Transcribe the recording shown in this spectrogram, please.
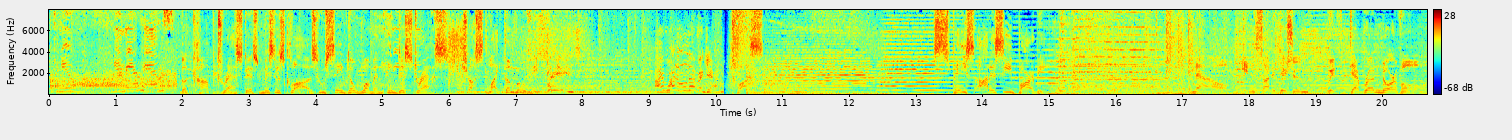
Can you hand me your hands? The cop dressed as Mrs. Claus who saved a woman in distress, just like the movie. Please! I want to live again! Plus, Space Odyssey Barbie. Now, Inside Edition with Deborah Norville.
